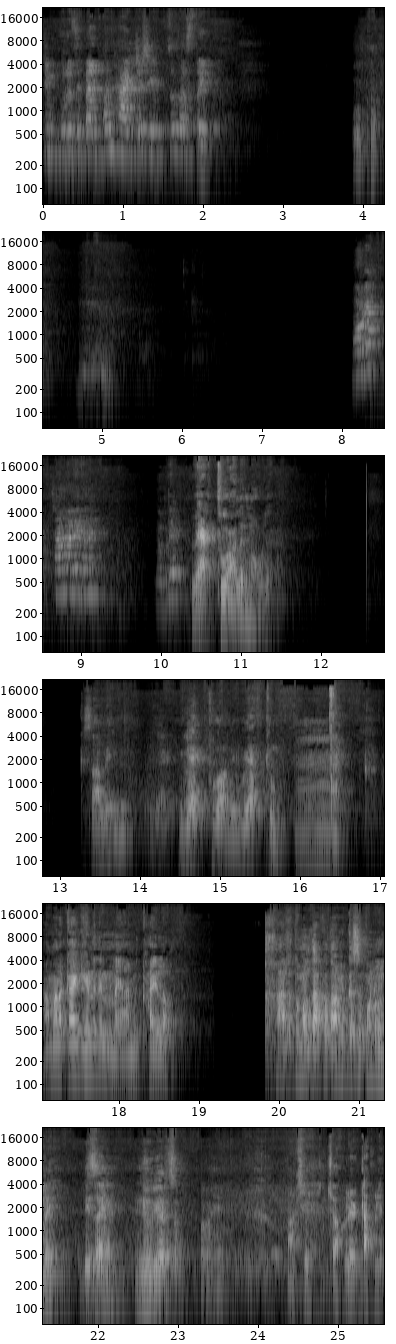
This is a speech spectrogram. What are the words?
चिंपुराचं पॅन पण हार्टच्या शेपच असतंय. हो का? छान आले मावड्या कसं आले वॅक्थू आले वॅक्थू आम्हाला काय घेणं देणं नाही आम्ही खायला. आता तुम्हाला दाखवतो आम्ही कसं बनवलंय. डिझाईन न्यू इयरचं बघा हे. असे चॉकलेट टाकलेत.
